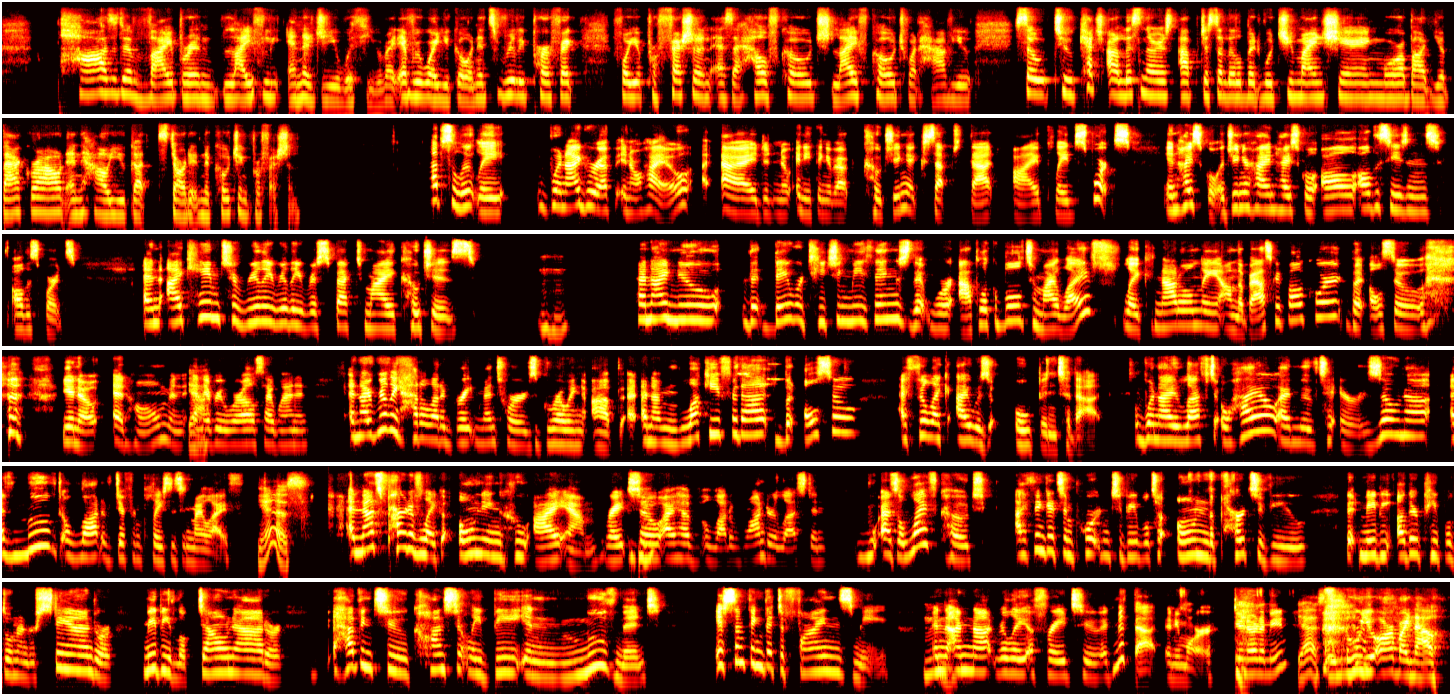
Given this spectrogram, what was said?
positive, vibrant, lively energy with you, right? Everywhere you go. And it's really perfect for your profession as a health coach, life coach, what have you. So, to catch our listeners up just a little bit, would you mind sharing more about your background and how you got started in the coaching profession? Absolutely. When I grew up in Ohio, I didn't know anything about coaching except that I played sports in high school, a junior high and high school, all all the seasons, all the sports and I came to really, really respect my coaches. Mm-hmm. And I knew that they were teaching me things that were applicable to my life, like not only on the basketball court, but also, you know, at home and, yeah. and everywhere else I went. And and I really had a lot of great mentors growing up. And I'm lucky for that. But also, I feel like I was open to that. When I left Ohio, I moved to Arizona. I've moved a lot of different places in my life. Yes. And that's part of like owning who I am, right? Mm-hmm. So I have a lot of wanderlust. And as a life coach, I think it's important to be able to own the parts of you that maybe other people don't understand or maybe look down at or having to constantly be in movement is something that defines me Mm. And I'm not really afraid to admit that anymore. Do you know what I mean? yes, you know who you are by now.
